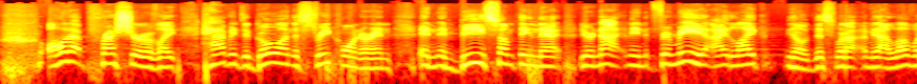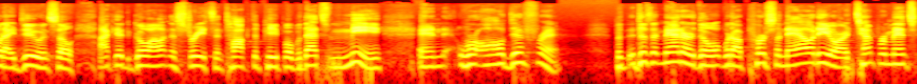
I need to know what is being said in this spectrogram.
All that pressure of like having to go on the street corner and, and, and be something that you're not. I mean, for me, I like, you know, this what I, I mean, I love what I do. And so I could go out in the streets and talk to people, but that's me. And we're all different. But it doesn't matter though what our personality or our temperaments,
